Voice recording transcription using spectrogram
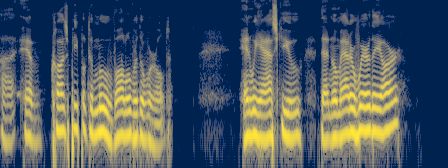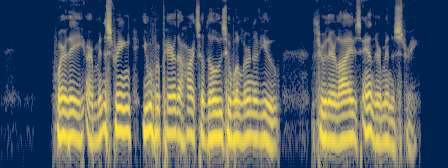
uh, have caused people to move all over the world. And we ask you that no matter where they are, where they are ministering, you will prepare the hearts of those who will learn of you through their lives and their ministry.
